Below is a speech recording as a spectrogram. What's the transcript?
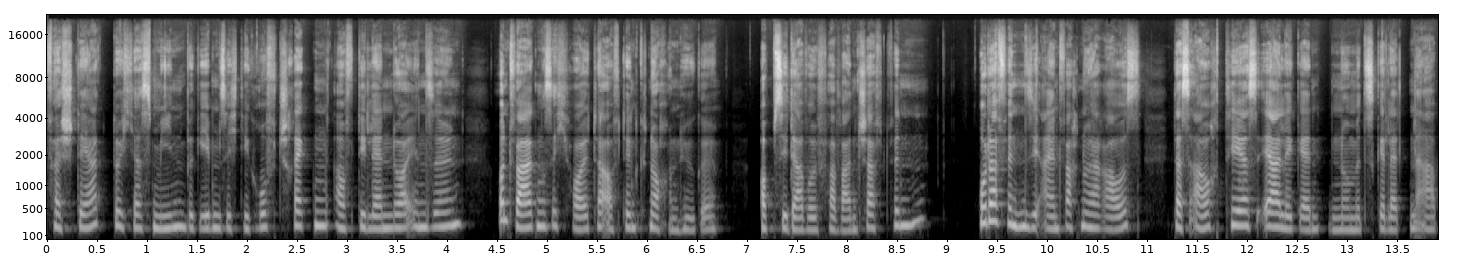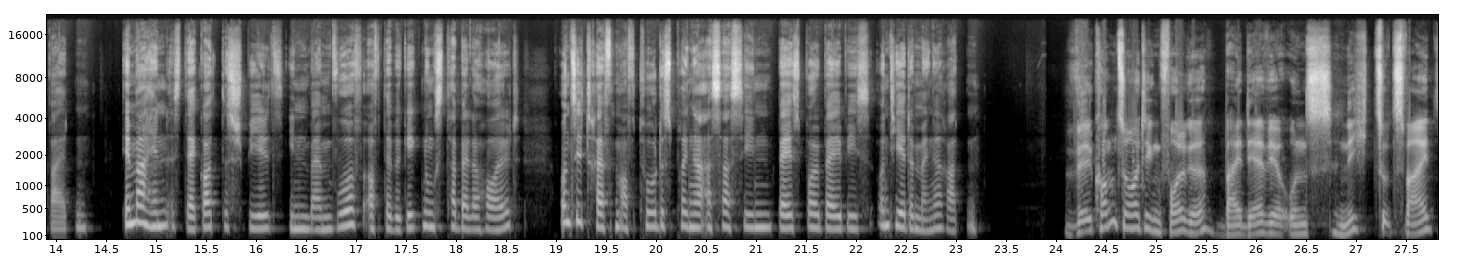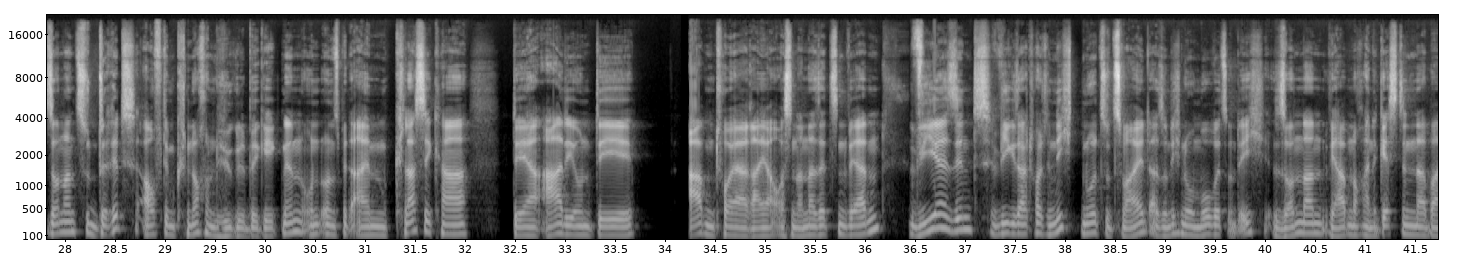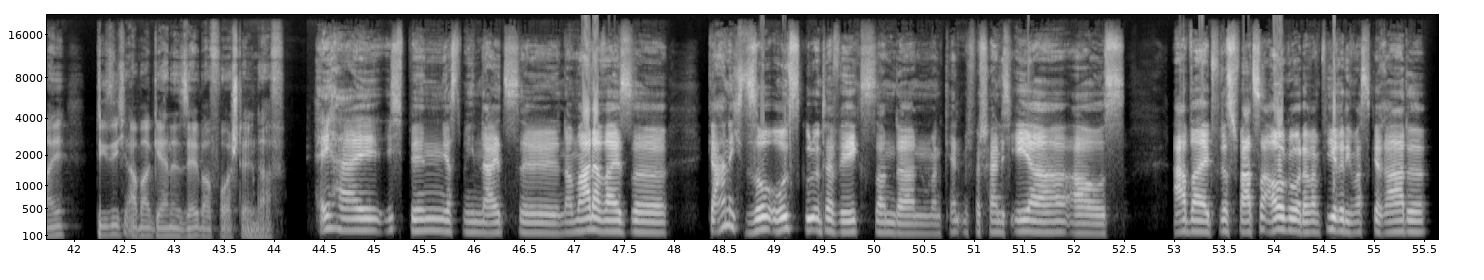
Verstärkt durch Jasmin begeben sich die Gruftschrecken auf die Lendor-Inseln und wagen sich heute auf den Knochenhügel. Ob sie da wohl Verwandtschaft finden? Oder finden sie einfach nur heraus, dass auch TSR-Legenden nur mit Skeletten arbeiten? Immerhin ist der Gott des Spiels ihnen beim Wurf auf der Begegnungstabelle hold und sie treffen auf Todesbringer-Assassinen, Baseball-Babys und jede Menge Ratten. Willkommen zur heutigen Folge, bei der wir uns nicht zu zweit, sondern zu dritt auf dem Knochenhügel begegnen und uns mit einem Klassiker der AD&D Abenteuerreihe auseinandersetzen werden. Wir sind, wie gesagt, heute nicht nur zu zweit, also nicht nur Moritz und ich, sondern wir haben noch eine Gästin dabei, die sich aber gerne selber vorstellen darf. Hey, hi, ich bin Jasmin Neitzel. Normalerweise gar nicht so oldschool unterwegs, sondern man kennt mich wahrscheinlich eher aus Arbeit für das schwarze Auge oder Vampire, die Maskerade.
